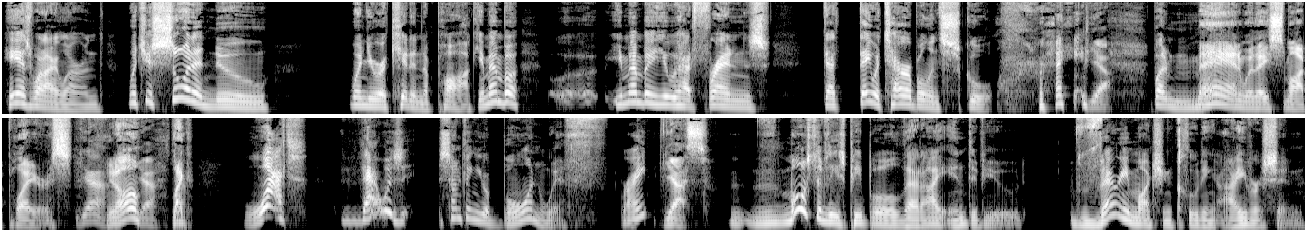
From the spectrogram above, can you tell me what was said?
Here's what I learned which you sort of knew when you were a kid in the park. You remember, uh, you remember you had friends that they were terrible in school, right? Yeah. But man, were they smart players. Yeah. You know? Yeah. Like, what? That was something you're born with, right? Yes. Most of these people that I interviewed, very much including Iverson,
